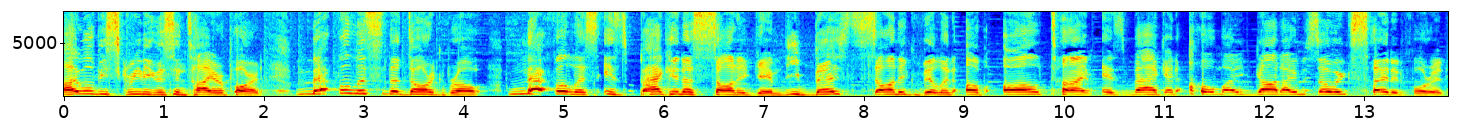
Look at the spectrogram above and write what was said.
I will be screaming this entire part. Mephiles the Dark, bro. Mephiles is back in a Sonic game. The best Sonic villain of all time is back. And oh my god, I am so excited for it.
